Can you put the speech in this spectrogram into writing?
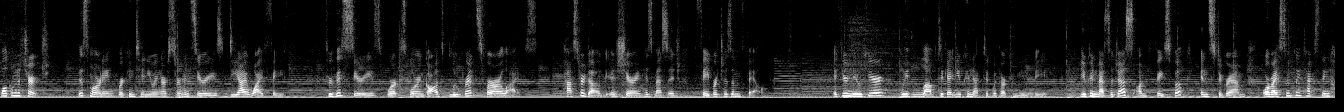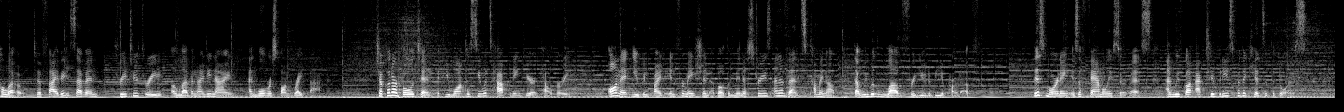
Welcome to church. This morning, we're continuing our sermon series, DIY Faith. Through this series, we're exploring God's blueprints for our lives. Pastor Doug is sharing his message, Favoritism Fail. If you're new here, we'd love to get you connected with our community. You can message us on Facebook, Instagram, or by simply texting hello to 587 323 1199 and we'll respond right back. Check out our bulletin if you want to see what's happening here at Calvary. On it, you can find information about the ministries and events coming up that we would love for you to be a part of. This morning is a family service, and we've got activities for the kids at the doors.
